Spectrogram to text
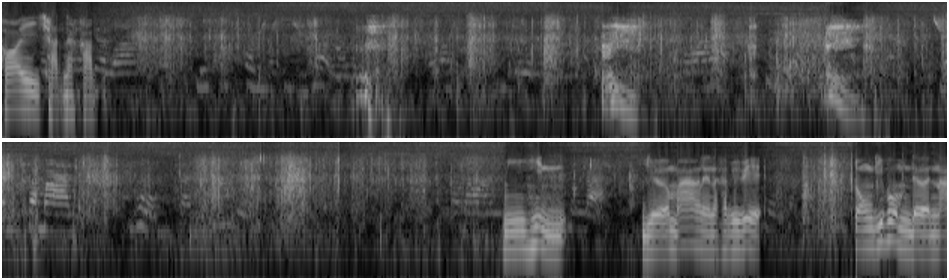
ค่อยชัดนะครับแต่ว่าไม่ทุกคนมาถึงแถวนี้เพราะว่ามันประมาณโหมกันมากเลยประมาณมีหินตรงไหนเยอะมากเลยนะครับพี่พี่ตรงที่ผมเดินนะ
